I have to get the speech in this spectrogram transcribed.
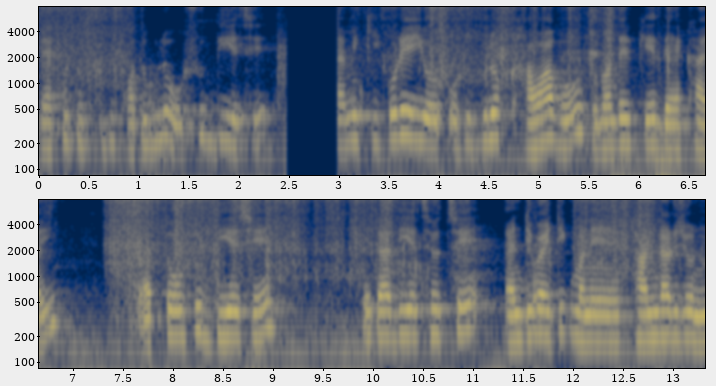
দেখো তো শুধু কতগুলো ওষুধ দিয়েছে। আমি কি করে এই ওষুধগুলো খাওয়াবো? তোমাদেরকে দেখাই। এত ওষুধ দিয়েছে। এটা দিয়েছে হচ্ছে অ্যান্টিবায়োটিক মানে ঠান্ডার জন্য।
